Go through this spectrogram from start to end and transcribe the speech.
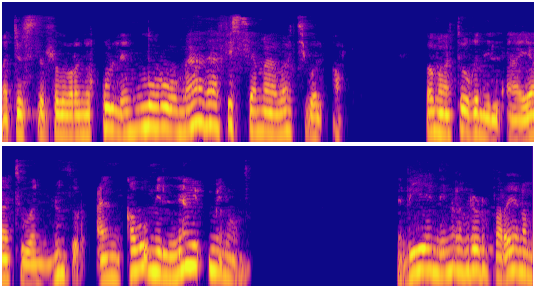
മറ്റൊരു സ്ഥലത്ത് പറഞ്ഞു قل انظروا ماذا في السماوات والأرض وما تغني الآيات والنذر عن قوم لا يؤمنون നബിയെ നിങ്ങൾ അവരോട് പറയണം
